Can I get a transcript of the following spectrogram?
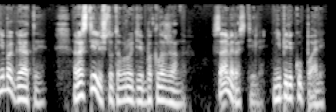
небогатые, растили что-то вроде баклажанов. Сами растили, не перекупали.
